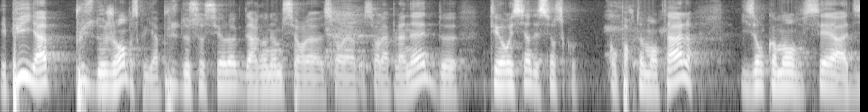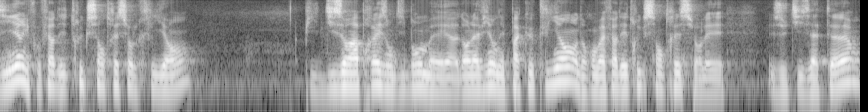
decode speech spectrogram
et puis il y a plus de gens, parce qu'il y a plus de sociologues, d'ergonomes sur la, planète, de théoriciens des sciences comportementales, ils ont commencé à dire il faut faire des trucs centrés sur le client. Puis dix ans après, ils ont dit bon, mais euh, dans la vie, on n'est pas que client, donc on va faire des trucs centrés sur les utilisateurs.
